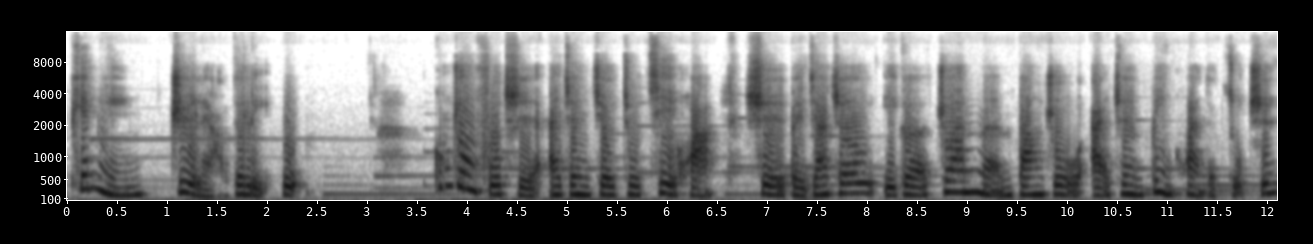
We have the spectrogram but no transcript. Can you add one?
篇名《治疗的礼物》。公众扶持癌症救助计划是北加州一个专门帮助癌症病患的组织。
